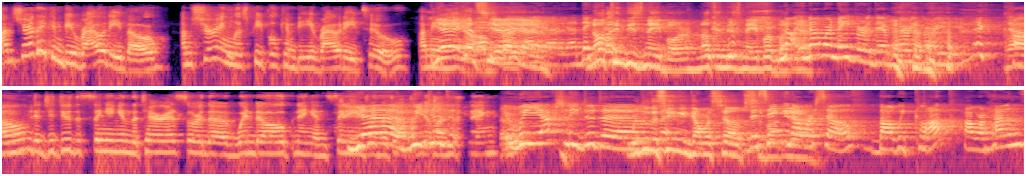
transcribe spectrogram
I'm sure they can be rowdy though. I'm sure English people can be rowdy too. I mean, Yeah, you yes, know, yeah, yeah. yeah, yeah. Not can- in this neighbor, not in this neighbor, but No, in our neighbor, they're very, very like, No, did you do the singing in the terrace or the window opening and singing Yeah, to the top we of your did- thing? We actually do the we do the singing ourselves. The but singing yeah. ourselves, but we clap our hands,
